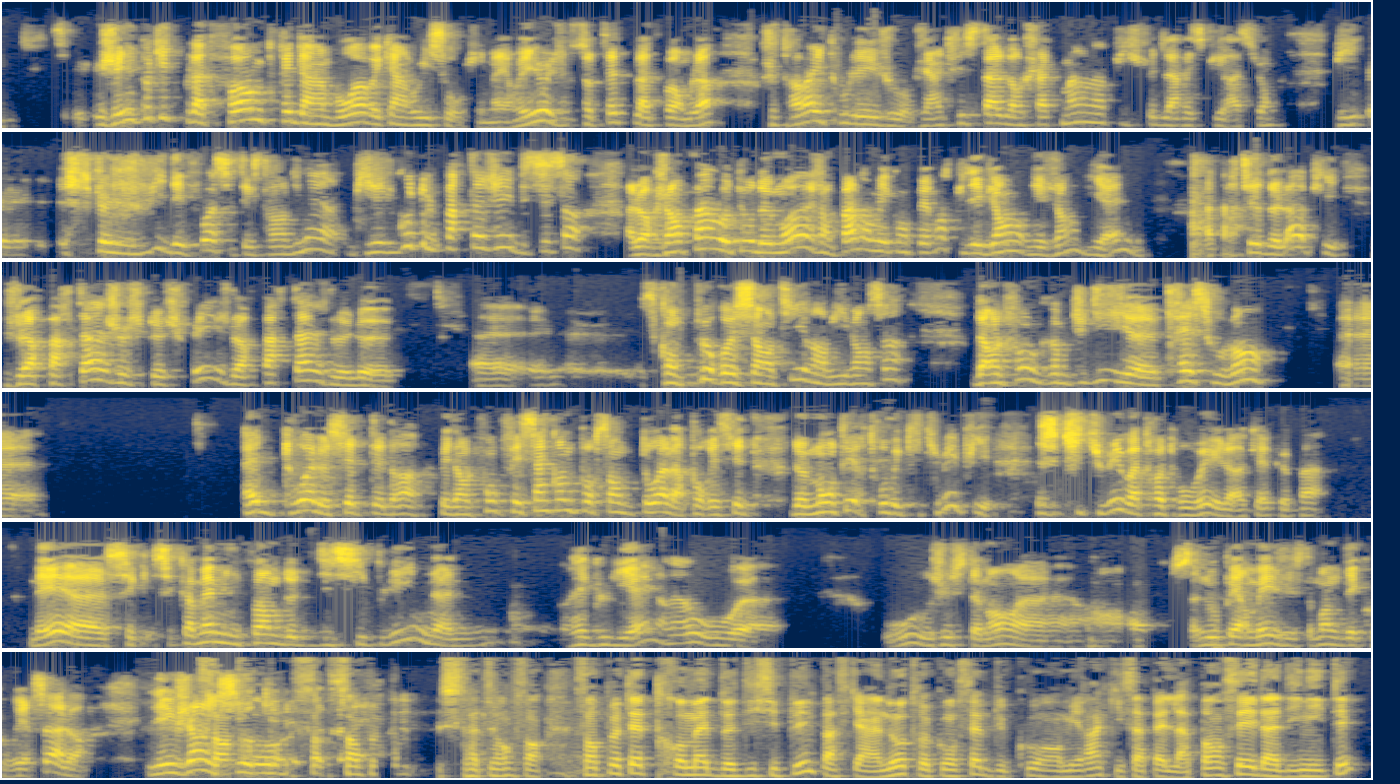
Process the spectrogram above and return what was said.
j'ai une petite plateforme près d'un bois avec un ruisseau. C'est merveilleux. Sur cette plateforme-là, je travaille tous les jours. J'ai un cristal dans chaque main là, puis je fais de la respiration. Puis euh, ce que je vis des fois, c'est extraordinaire. Puis j'ai le goût de le partager. C'est ça. Alors j'en parle autour de moi, j'en parle dans mes conférences. Puis les gens, les gens viennent à partir de là. Puis je leur partage ce que je fais. Je leur partage le, le euh, ce qu'on peut ressentir en vivant ça dans le fond, comme tu dis euh, très souvent, euh, aide-toi, le ciel t'aidera. Mais dans le fond, fais 50% de toi là pour essayer de, monter, retrouver qui tu es, puis qui tu es va te retrouver là quelque part. mais euh, c'est quand même une forme de discipline régulière là où où justement ça nous permet justement de découvrir ça. Alors les gens ici au Québec, sans, sans peut-être, sans peut-être trop mettre de discipline parce qu'il y a un autre concept du cours en miracle qui s'appelle la pensée d'indignité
